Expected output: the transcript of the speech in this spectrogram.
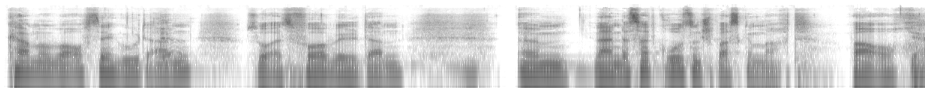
kam aber auch sehr gut an, so als Vorbild dann. Ähm, nein, das hat großen Spaß gemacht. War auch Ja.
